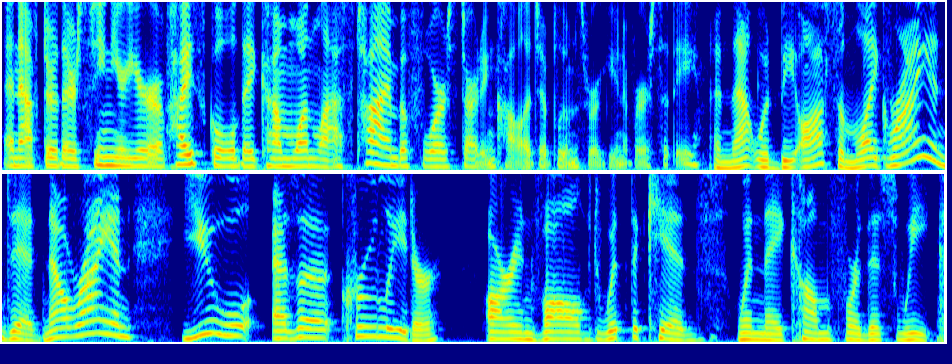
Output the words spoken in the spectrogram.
and after their senior year of high school they come one last time before starting college at bloomsburg university And that would be awesome, like Ryan did. Now, Ryan, you as a crew leader are involved with the kids when they come for this week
